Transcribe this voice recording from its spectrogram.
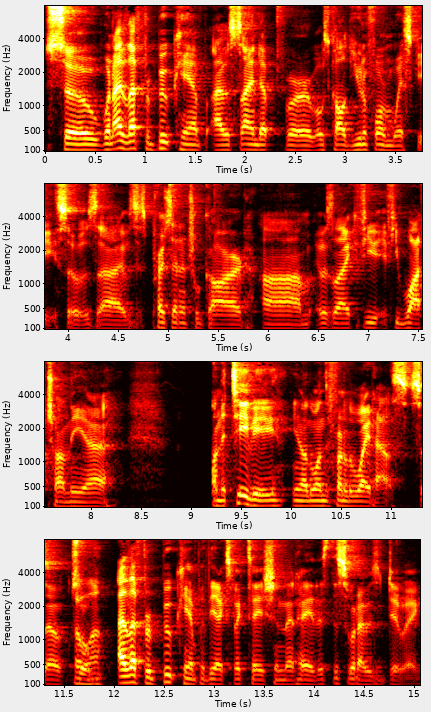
So when I left for boot camp, I was signed up for what was called uniform whiskey. So it was uh, it was this presidential guard. Um, it was like if you if you watch on the uh, on the TV, you know the ones in front of the White House. So, so wow. I left for boot camp with the expectation that hey, this this is what I was doing.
